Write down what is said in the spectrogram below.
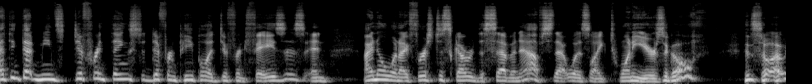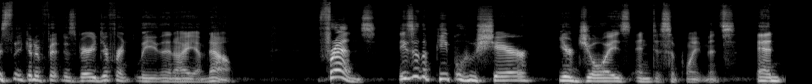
I think that means different things to different people at different phases. And I know when I first discovered the seven F's, that was like 20 years ago. And so I was thinking of fitness very differently than I am now. Friends, these are the people who share your joys and disappointments. And,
